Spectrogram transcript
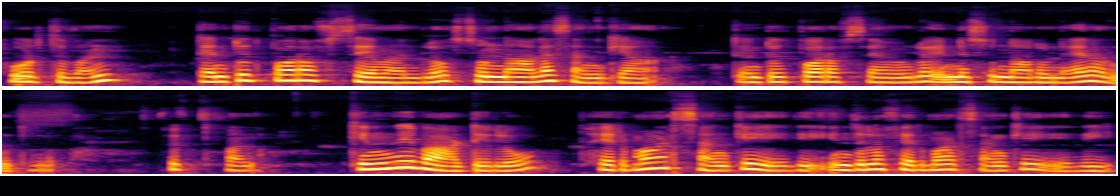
Fourth one. Ten to power of సెవెన్లో సున్నాల సంఖ్య. టెన్ టు పవర్ ఆఫ్ సెవెన్లో ఎన్ని సున్నాలు ఉన్నాయని అడుగుతున్నాం. Fifth one. కింది వాటిలో ఫెర్మాట్ సంఖ్య ఏది? ఇందులో ఫెర్మాట్ సంఖ్య ఏది?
